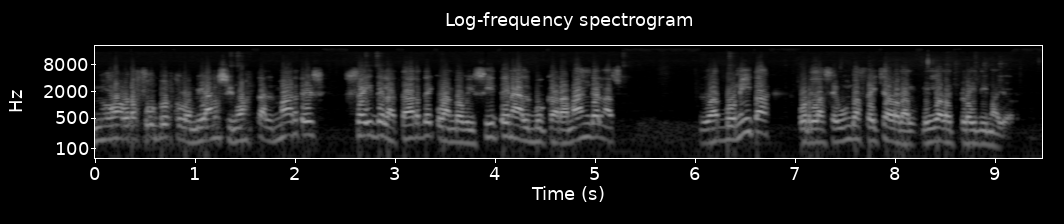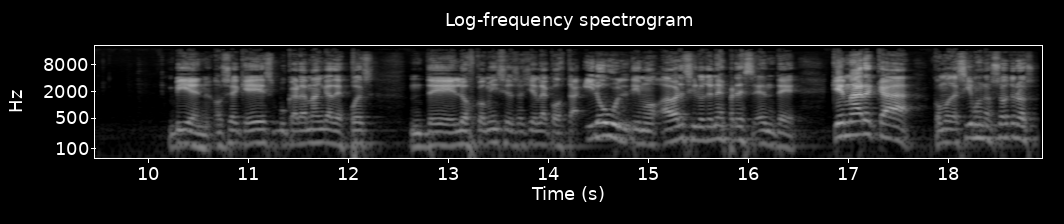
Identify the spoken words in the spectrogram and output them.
No habrá fútbol colombiano sino hasta el martes, 6 de la tarde, cuando visiten al Bucaramanga en la ciudad bonita por la segunda fecha de la Liga de Play de Mayor. Bien, o sea que es Bucaramanga después de los comicios allí en la costa. Y lo último, a ver si lo tenés presente. ¿Qué marca, como decimos nosotros,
